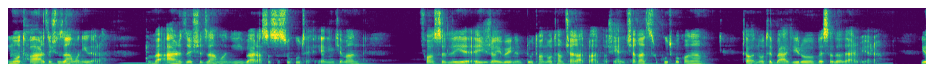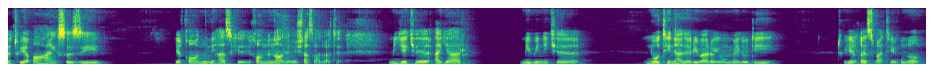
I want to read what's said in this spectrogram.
نوت ها ارزش زمانی دارن و ارزش زمانی بر اساس سکوته. یعنی اینکه من فاصله اجرایی بین دو تا نوت هم چقدر باید باشه؟ یعنی چقدر سکوت بکنم تا نوت بعدی رو به صدا در بیارم؟ یا توی آهنگسازی یه قانونی هست که قانون نانوشته است البته. میگه که اگر می‌بینی که نوتی نداری برای اون ملودی توی قسمتی اونو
